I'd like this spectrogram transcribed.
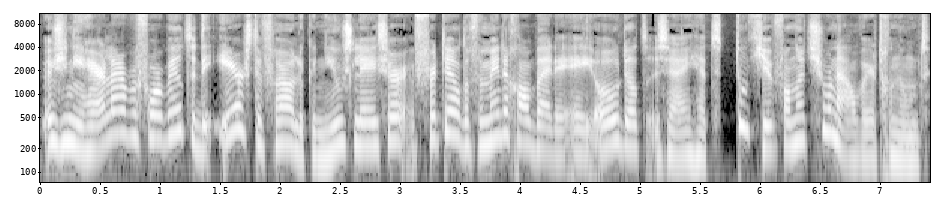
Eugenie Herlaar bijvoorbeeld, de eerste vrouwelijke nieuwslezer... vertelde vanmiddag al bij de EO dat zij het toetje van het journaal werd genoemd.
